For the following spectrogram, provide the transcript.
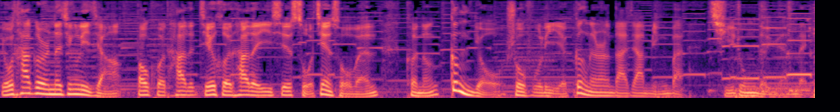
由他个人的经历讲，包括他的结合他的一些所见所闻，可能更有说服力，也更能让大家明白其中的原委。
